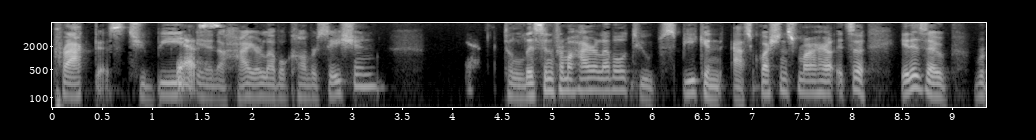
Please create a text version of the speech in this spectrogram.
practice to be yes. in a higher level conversation, yes. to listen from a higher level, to speak and ask questions from a higher. It's a it is a re-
